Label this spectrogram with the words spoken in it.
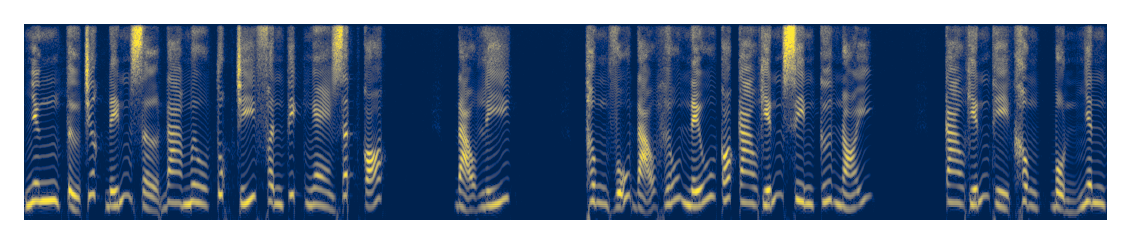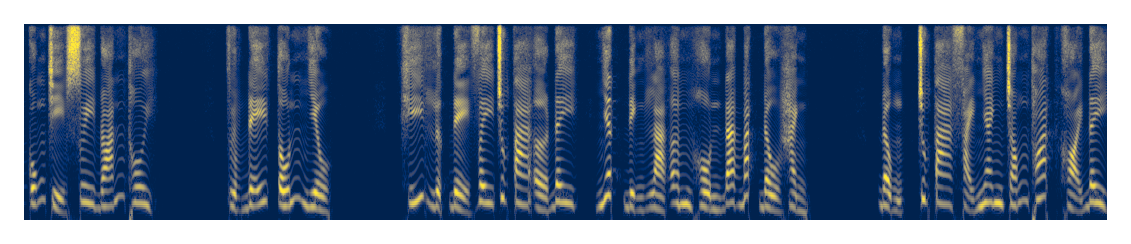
Nhưng từ trước đến giờ đa mưu túc trí phân tích nghe rất có. Đạo lý. Thông vũ đạo hữu nếu có cao kiến xin cứ nói. Cao kiến thì không bổn nhân cũng chỉ suy đoán thôi. Vượt đế tốn nhiều khí lực để vây chúng ta ở đây, nhất định là âm hồn đã bắt đầu hành. Động, chúng ta phải nhanh chóng thoát khỏi đây.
